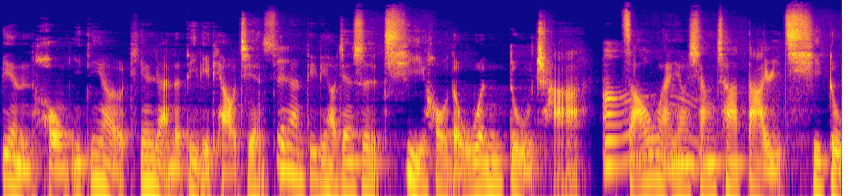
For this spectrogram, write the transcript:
变红，一定要有天然的地理条件。天然地理条件是气候的温度差，嗯早晚要相差大于七度，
